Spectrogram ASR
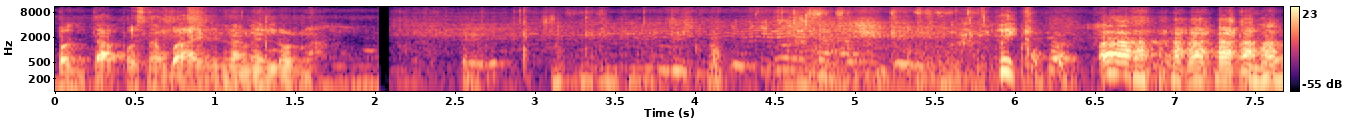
pagtapos ng bahay ni Nanay Lorna. Uy! Ah!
